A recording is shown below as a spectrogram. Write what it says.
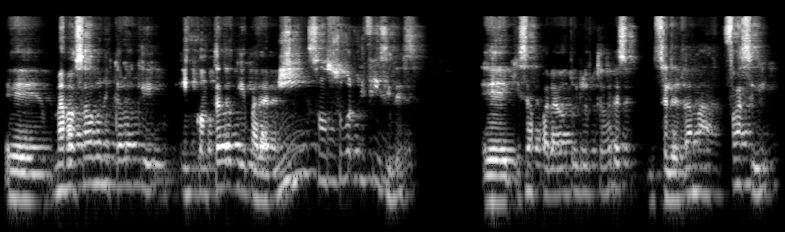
Eh, me ha pasado con encargos que he encontrado que para mí son súper difíciles. Eh, quizás para otros ilustradores se les da más fácil,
